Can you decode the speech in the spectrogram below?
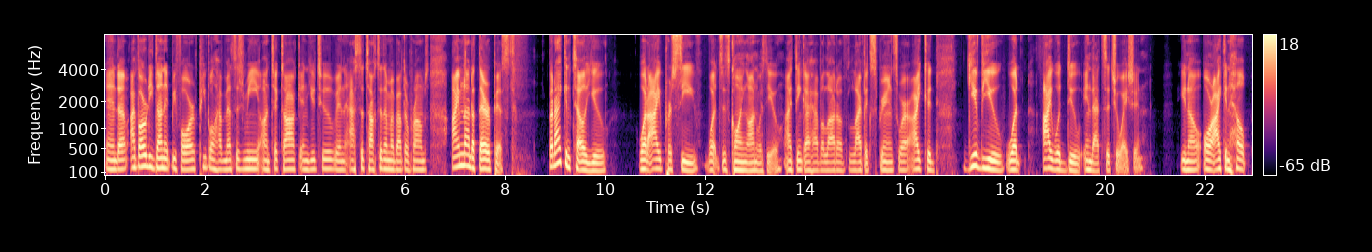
And um, I've already done it before. People have messaged me on TikTok and YouTube and asked to talk to them about their problems. I'm not a therapist, but I can tell you what I perceive what is going on with you. I think I have a lot of life experience where I could give you what I would do in that situation, you know, or I can help,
